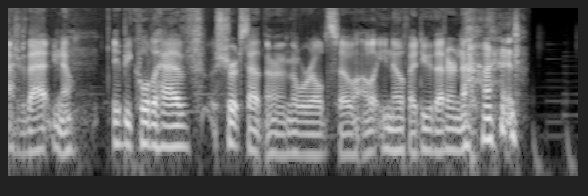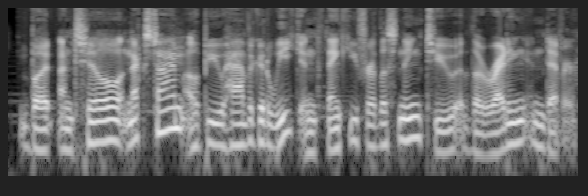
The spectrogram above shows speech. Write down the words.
after that, you know, it'd be cool to have shirts out there in the world. So I'll let you know if I do that or not. but until next time, I hope you have a good week and thank you for listening to The Writing Endeavor.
